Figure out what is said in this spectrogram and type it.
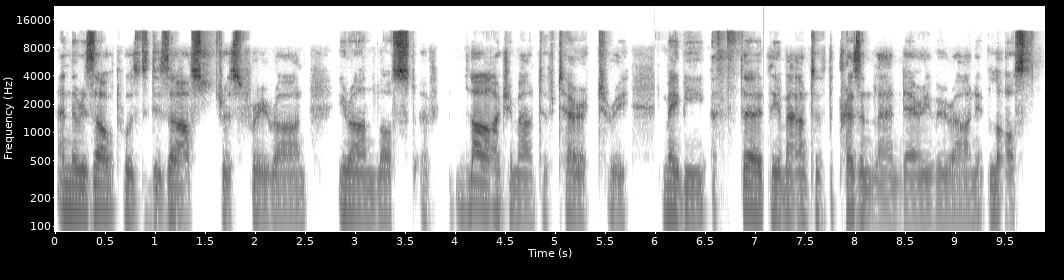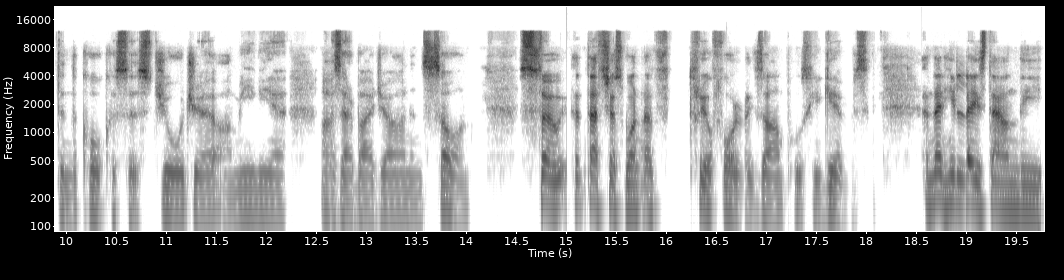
And the result was disastrous for Iran. Iran lost a large amount of territory, maybe a third the amount of the present land area of Iran. It lost in the Caucasus, Georgia, Armenia, Azerbaijan, and so on. So that's just one of three or four examples he gives. And then he lays down the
